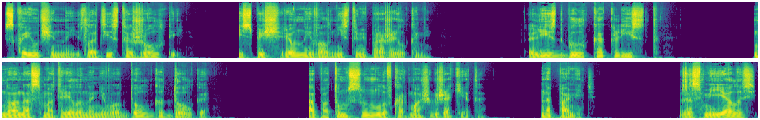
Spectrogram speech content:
скрюченный, золотисто-желтый, испещренный волнистыми прожилками. Лист был как лист, но она смотрела на него долго-долго, а потом сунула в кармашек жакета. На память. Засмеялась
